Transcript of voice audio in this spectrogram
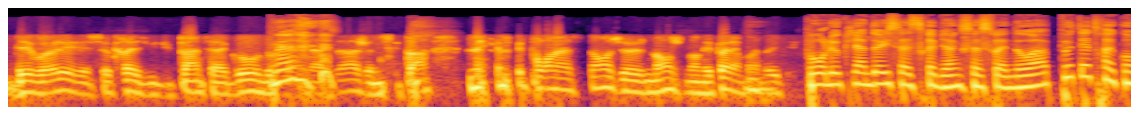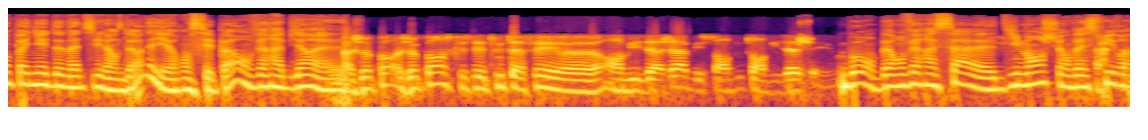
dévoiler les secrets du, du Pentagone de la NASA, je ne sais pas. Mais, mais pour l'instant, je, non, je n'en ai pas la moindre idée. Pour le clin d'œil, ça serait bien que ça soit Noah, peut-être accompagné de Mats Wilander d'ailleurs, on ne sait pas, on verra bien. euh. Ah, je, pense, je pense que c'est tout à fait euh, envisageable et sans doute envisagé. Bon, ben on verra ça euh, dimanche et on va suivre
